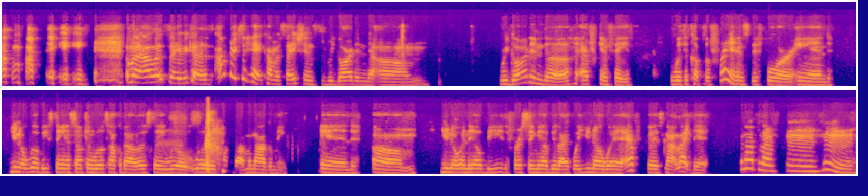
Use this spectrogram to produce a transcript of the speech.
On my name. But I would say because I've actually had conversations regarding the um regarding the African faith with a couple of friends before. And you know we'll be saying something we'll talk about let's say we'll we'll talk about monogamy. And um you know and they'll be the first thing they'll be like well you know where africa it's not like that. And i'm like hmm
